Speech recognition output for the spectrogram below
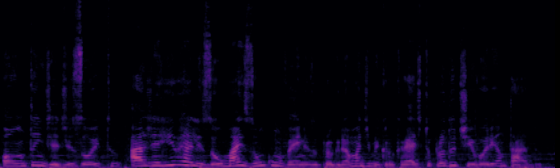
Ontem, dia 18, a AG Rio realizou mais um convênio do Programa de Microcrédito Produtivo Orientado.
